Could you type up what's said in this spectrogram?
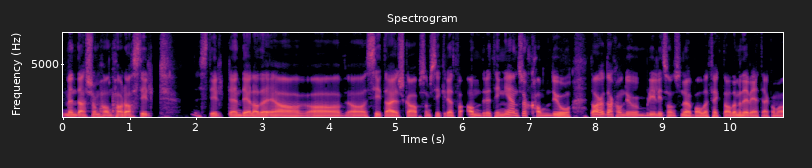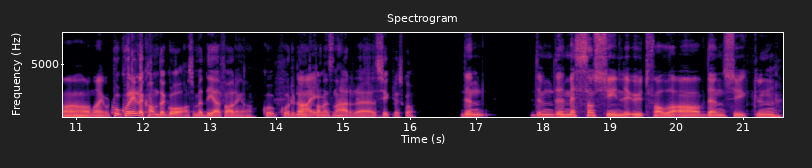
Men dersom han har da stilt stilt en del av, det, av, av, av, sitt eierskap som sikkerhet for andre ting igjen, så kan det jo da, da, kan det jo bli litt sånn snøballeffekt av det, men det vet jeg ikke om han har gjort. Hvor, hvor ille kan det gå altså med de erfaringene? Hvor, hvor langt Nei. kan en sånn her uh, syklus gå? Den, den, det mest sannsynlige utfallet av den sykelen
